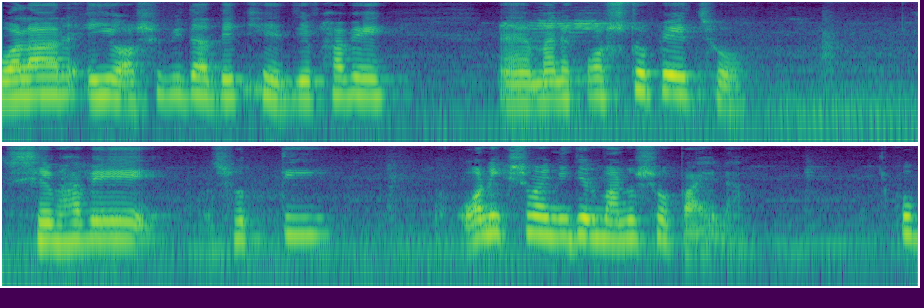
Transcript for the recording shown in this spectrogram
গলার এই অসুবিধা দেখে যেভাবে মানে কষ্ট পেয়েছ, সেভাবে সত্যি অনেক সময় নিজের মানুষও পায় না। খুব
